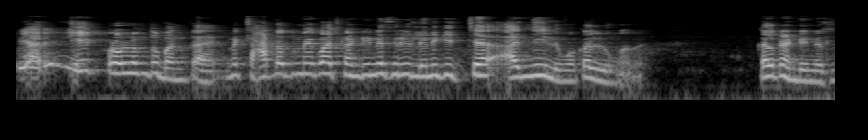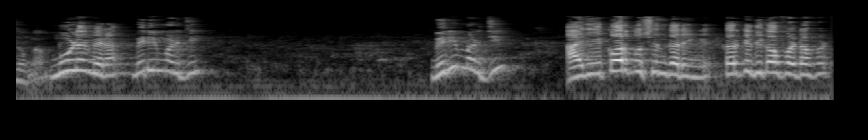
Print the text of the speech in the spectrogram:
तो यार एक प्रॉब्लम तो बनता है। मैं चाहता तो मेरे को आज कंटिन्यूस सीरीज़ लेने की इच्छा आज नहीं लूँगा, कल लूँगा मैं। कल कंटिन्यूस लूँगा। मूड है मेरा? मेरी मर्ज़ी। मेरी मर्ज़ी। आज एक और क्वेश्चन करेंगे। करके दिखाओ फटाफट।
